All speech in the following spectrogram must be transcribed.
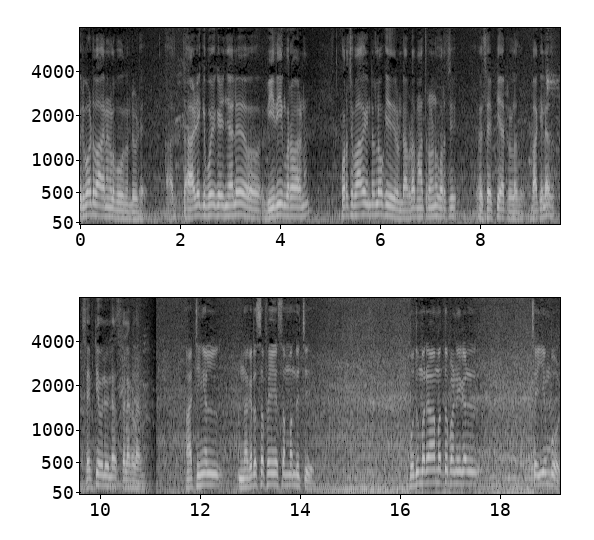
ഒരുപാട് വാഹനങ്ങൾ പോകുന്നുണ്ട് ഇവിടെ. താഴേക്ക് പോയി കഴിഞ്ഞാൽ വീതിയും കുറവാണ്. കുറച്ച് ഭാഗം ഇന്റർലോക്ക് ചെയ്തിട്ടുണ്ട്. അവിടെ മാത്രമാണ് കുറച്ച് സേഫ്റ്റി ആയിട്ടുള്ളത്. ബാക്കിയെല്ലാം സേഫ്റ്റി പോലും ഇല്ലാത്ത സ്ഥലങ്ങളാണ്. ആറ്റിങ്ങൽ നഗരസഭയെ സംബന്ധിച്ച് പൊതുമരാമത്ത് പണികൾ ചെയ്യുമ്പോൾ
